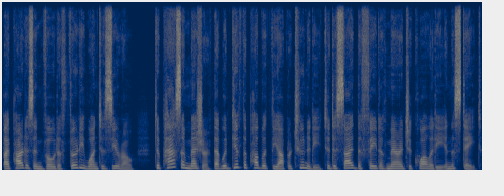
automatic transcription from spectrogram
bipartisan vote of 31 to 0 to pass a measure that would give the public the opportunity to decide the fate of marriage equality in the state.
